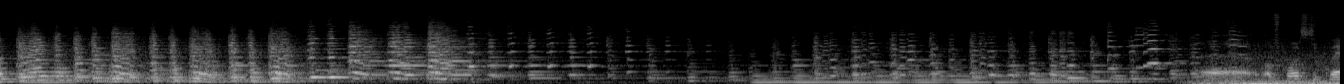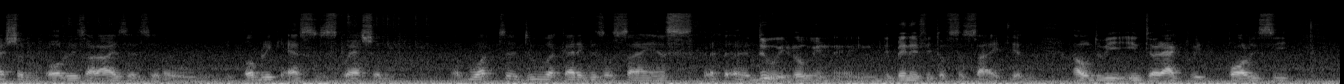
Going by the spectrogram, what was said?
Uh, of course, the question always arises, you know, the public asks this question, uh, what uh, do academies of science do, you know, in, in the benefit of society, and how do we interact with policy?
